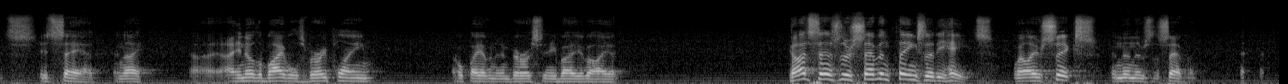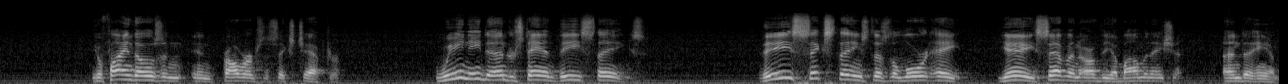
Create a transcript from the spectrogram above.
It's, it's sad. And I, I know the Bible is very plain. I hope I haven't embarrassed anybody by it. God says there's seven things that he hates. Well, there's six, and then there's the seventh. You'll find those in, in Proverbs, the sixth chapter. We need to understand these things. These six things does the Lord hate. Yea, seven are the abomination unto him.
